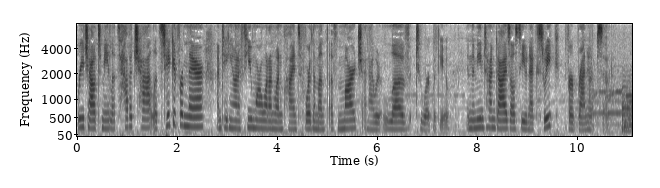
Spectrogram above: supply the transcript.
reach out to me. Let's have a chat. Let's take it from there. I'm taking on a few more one on one clients for the month of March, and I would love to work with you. In the meantime, guys, I'll see you next week for a brand new episode.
